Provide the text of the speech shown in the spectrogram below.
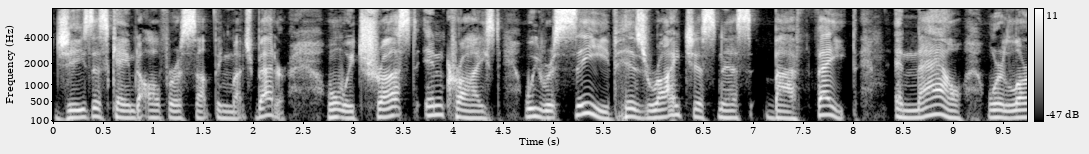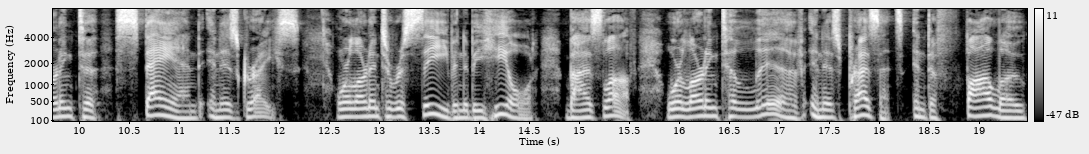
Jesus came to offer us something much better. When we trust in Christ, we receive his righteousness by faith. And now we're learning to stand in His grace. We're learning to receive and to be healed by His love. We're learning to live in His presence and to follow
